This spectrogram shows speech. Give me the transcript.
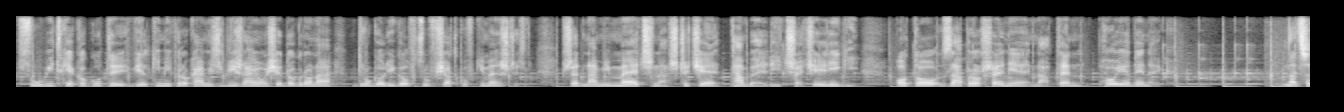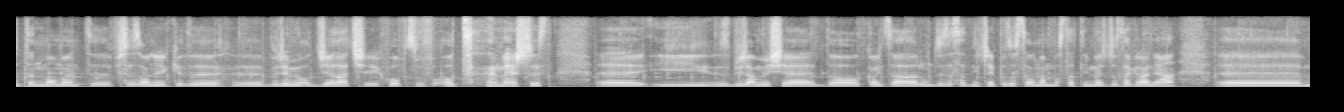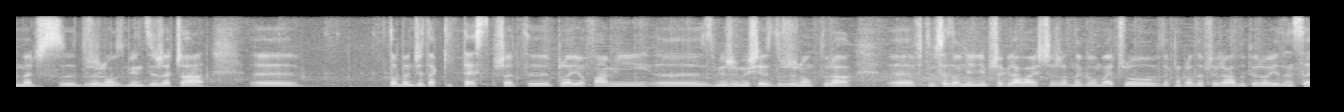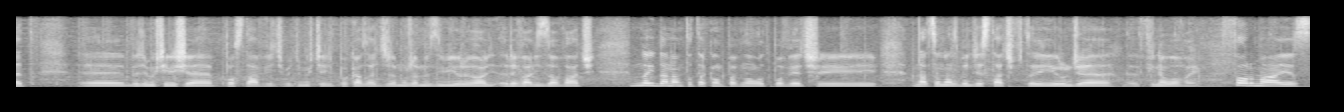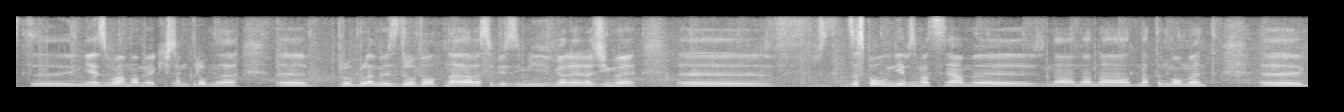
Słubickie koguty wielkimi krokami zbliżają się do grona drugoligowców siatkówki mężczyzn. Przed nami mecz na szczycie tabeli trzeciej ligi. Oto zaproszenie na ten pojedynek. Nadszedł ten moment y, w sezonie, kiedy y, będziemy oddzielać chłopców od mężczyzn y, i zbliżamy się do końca rundy zasadniczej. Pozostał nam ostatni mecz do zagrania, mecz z drużyną z Międzyrzecza. To będzie taki test przed y, playoffami. Y, Zmierzymy się z drużyną, która y, w tym sezonie nie przegrała jeszcze żadnego meczu. Tak naprawdę przegrała dopiero jeden set. Będziemy chcieli się postawić, będziemy chcieli pokazać, że możemy z nimi rywali- rywalizować. No i da nam to taką pewną odpowiedź, na co nas będzie stać w tej rundzie finałowej. Forma jest y, niezła, mamy jakieś tam drobne y, problemy zdrowotne, ale sobie z nimi w miarę radzimy. Y, Zespołu nie wzmacniamy na, na, na, na ten moment.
